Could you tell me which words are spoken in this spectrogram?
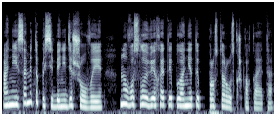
Они и сами-то по себе не дешевые, но в условиях этой планеты просто роскошь какая-то.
